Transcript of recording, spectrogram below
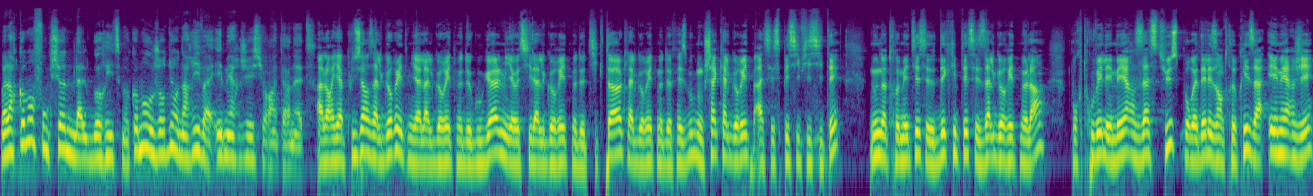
Mais alors comment fonctionne l'algorithme? Comment aujourd'hui on arrive à émerger sur Internet? Alors, il y a plusieurs algorithmes. Il y a l'algorithme de Google, mais il y a aussi l'algorithme de TikTok, l'algorithme de Facebook. Donc, chaque algorithme a ses spécificités. Nous, notre métier, c'est de décrypter ces algorithmes-là pour trouver les meilleures astuces pour aider les entreprises à émerger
